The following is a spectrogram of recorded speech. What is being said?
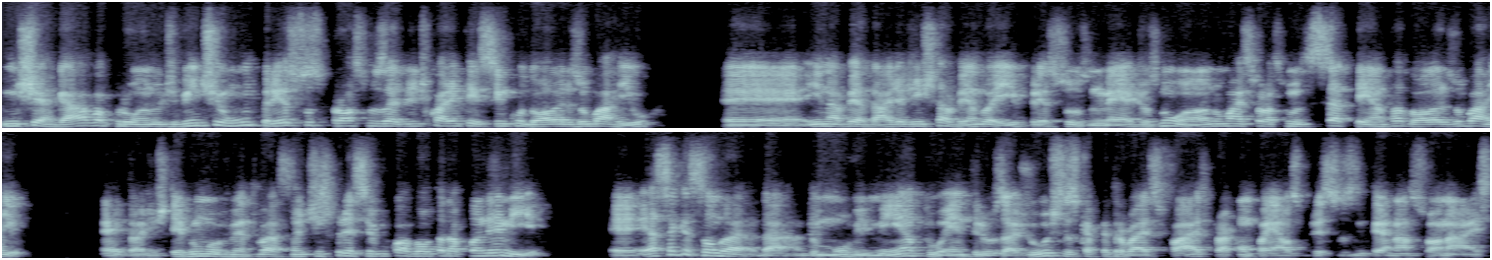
enxergava para o ano de 21 preços próximos ali de 45 dólares o barril, é, e na verdade a gente está vendo aí preços médios no ano mais próximos de 70 dólares o barril. É, então a gente teve um movimento bastante expressivo com a volta da pandemia. É, essa questão da, da, do movimento entre os ajustes que a Petrobras faz para acompanhar os preços internacionais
